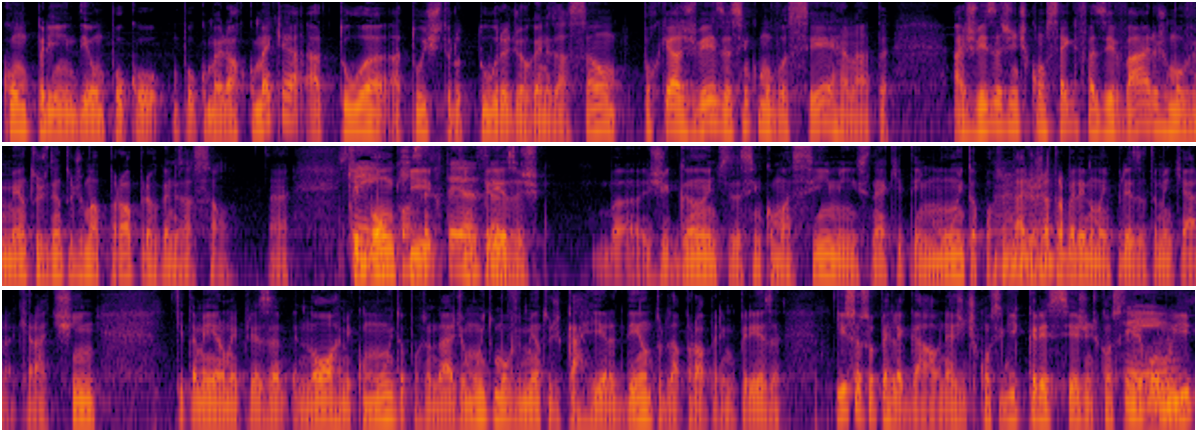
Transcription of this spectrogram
compreender um pouco, um pouco melhor como é que é a tua, a tua estrutura de organização, porque às vezes, assim como você, Renata, às vezes a gente consegue fazer vários movimentos dentro de uma própria organização. Né? Sim, que bom que, que, empresas uh, gigantes, assim como a Siemens, né, que tem muita oportunidade. Uhum. Eu já uhum. trabalhei numa empresa também que era, que era a TIM, que também era uma empresa enorme, com muita oportunidade, muito movimento de carreira dentro da própria empresa. Isso é super legal, né? A gente conseguir crescer, a gente conseguir Sim. evoluir,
